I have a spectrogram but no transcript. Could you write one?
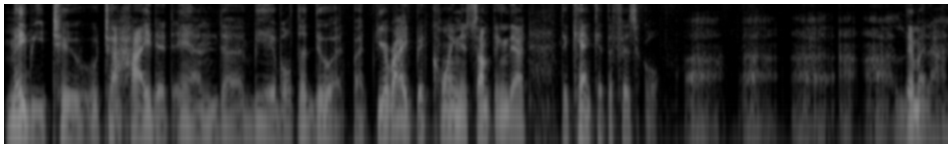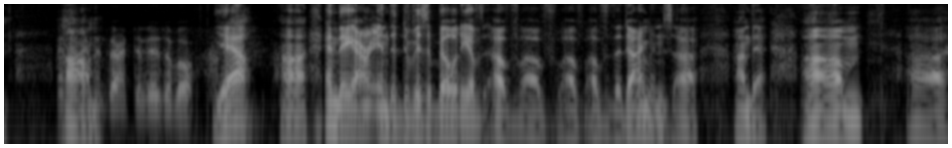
maybe to to hide it and uh, be able to do it. But you're right, Bitcoin is something that they can't get the physical uh, uh, uh, uh, limit on. And diamonds aren't divisible. Yeah, uh, and they aren't in the divisibility of of of, of, of the diamonds uh, on that. Um, uh,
